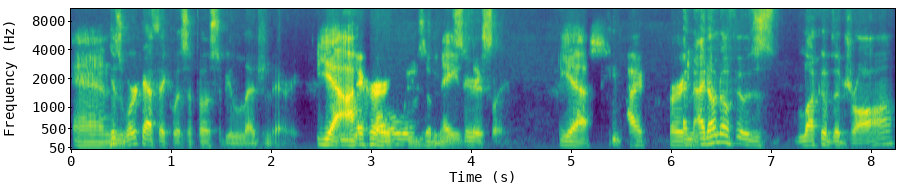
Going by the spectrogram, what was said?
And his work ethic was supposed to be legendary. Yeah, he I heard it was amazing. Seriously. Yes, I heard. And. I don't know if it was luck of the draw,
